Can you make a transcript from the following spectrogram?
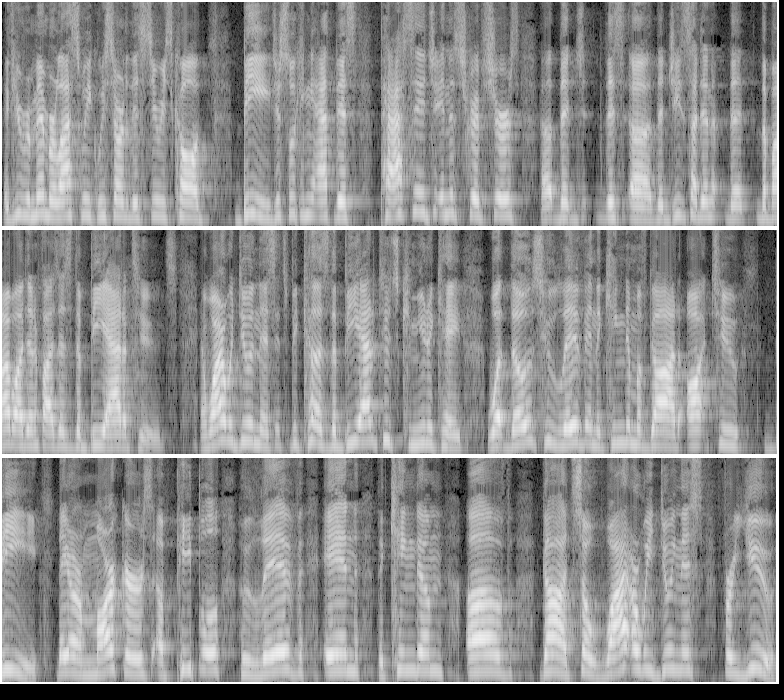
If you remember, last week we started this series called Be, just looking at this passage in the scriptures uh, that, this, uh, that, Jesus that the Bible identifies as the Beatitudes. And why are we doing this? It's because the Beatitudes communicate what those who live in the kingdom of God ought to be. They are markers of people who live in the kingdom of God. So, why are we doing this for you?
